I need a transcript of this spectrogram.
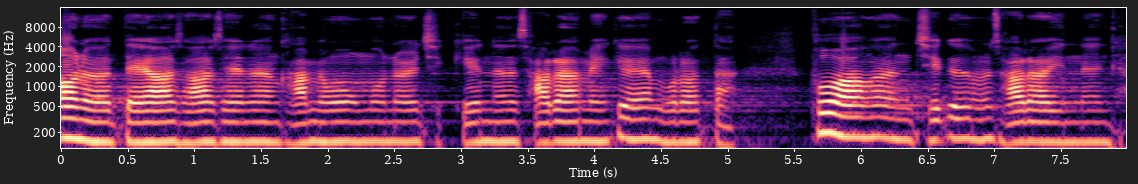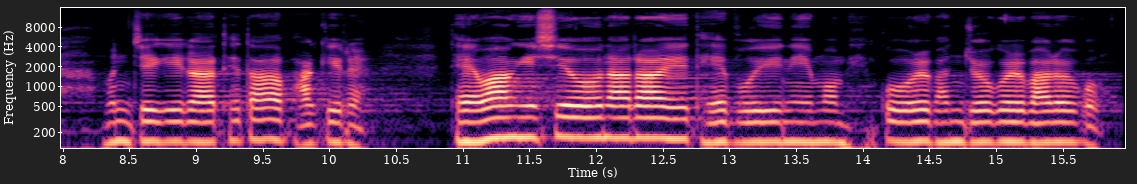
어느 때야 사세는 감옥문을 지키는 사람에게 물었다. 부왕은 지금 살아있느냐? 문지기가 대답하기를 대왕이시오 나라의 대부인이 몸에 꿀 반죽을 바르고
